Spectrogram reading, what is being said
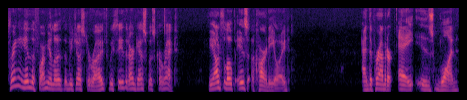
Bringing in the formula that we just derived, we see that our guess was correct. The envelope is a cardioid, and the parameter a is 1.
